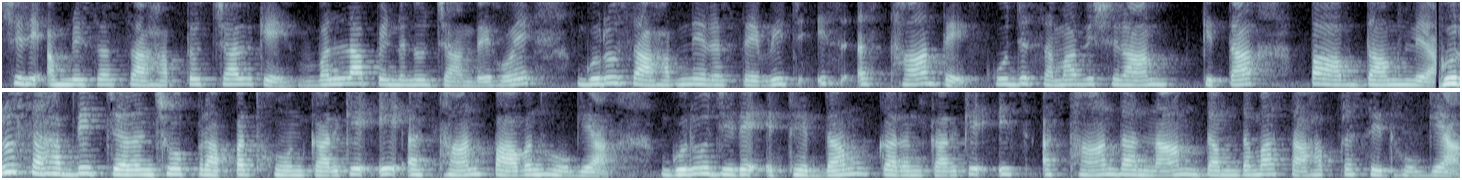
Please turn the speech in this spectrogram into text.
ਸ੍ਰੀ ਅੰਮ੍ਰਿਤਸਰ ਸਾਹਿਬ ਤੋਂ ਚੱਲ ਕੇ ਵੱਲਾ ਪਿੰਡ ਨੂੰ ਜਾਂਦੇ ਹੋਏ ਗੁਰੂ ਸਾਹਿਬ ਨੇ ਰਸਤੇ ਵਿੱਚ ਇਸ ਸਥਾਨ ਤੇ ਕੁਝ ਸਮਾਂ ਵਿਸ਼ਰਾਮ ਕੀਤਾ ਭਾਵ ਦਮ ਲਿਆ। ਗੁਰੂ ਸਾਹਿਬ ਦੀ ਚਰਨ ਛੋਹ ਪ੍ਰਾਪਤ ਹੋਣ ਕਰਕੇ ਇਹ ਅਸਥਾਨ ਪਾਵਨ ਹੋ ਗਿਆ। ਗੁਰੂ ਜੀ ਦੇ ਇੱਥੇ ਦਮ ਕਰਨ ਕਰਕੇ ਇਸ ਅਸਥਾਨ ਦਾ ਨਾਮ ਦਮਦਮਾ ਸਾਹਿਬ ਪ੍ਰਸਿੱਧ ਹੋ ਗਿਆ।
